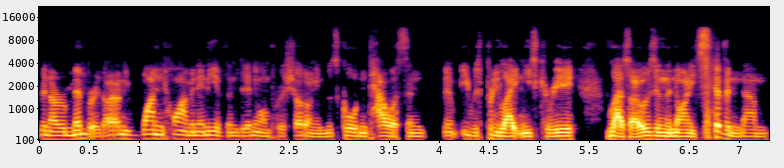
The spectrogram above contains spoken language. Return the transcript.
when I remember it, only one time in any of them did anyone put a shot on him was Gordon Tallis, and he was pretty late in his career. Lazo was in the '97 um,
